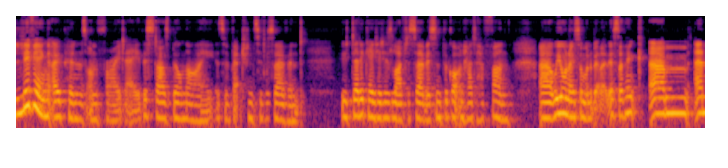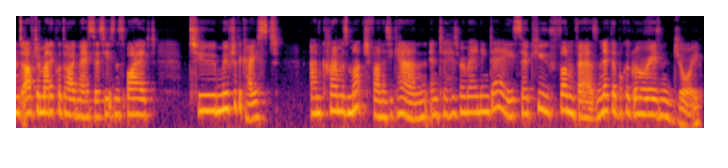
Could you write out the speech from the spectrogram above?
Living opens on Friday. This stars Bill Nighy as a veteran civil servant who's dedicated his life to service and forgotten how to have fun. Uh, we all know someone a bit like this, I think. Um, and after a medical diagnosis, he's inspired to move to the coast and cram as much fun as he can into his remaining days. So cue fun fairs, knickerbocker glories and joy.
